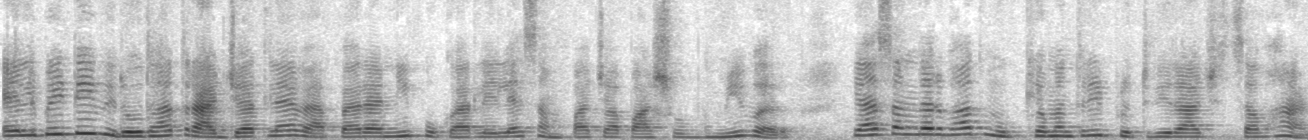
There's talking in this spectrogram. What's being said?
एलबीटी विरोधात राज्यातल्या व्यापाऱ्यांनी पुकारलेल्या संपाच्या पार्श्वभूमीवर या संदर्भात मुख्यमंत्री पृथ्वीराज चव्हाण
